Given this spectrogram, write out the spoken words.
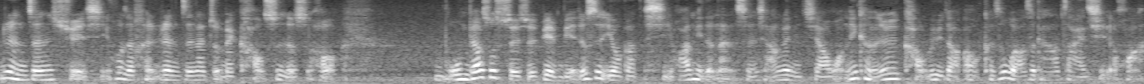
认真学习或者很认真在准备考试的时候。我们不要说随随便便，就是有个喜欢你的男生想要跟你交往，你可能就会考虑到哦，可是我要是跟他在一起的话，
